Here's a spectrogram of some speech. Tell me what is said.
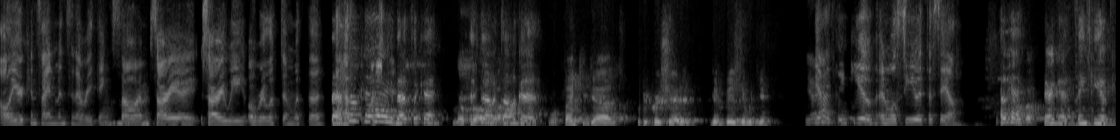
all your consignments and everything. So I'm sorry. I sorry we overlooked them with the. That's the okay. Question. That's okay. No problem. No, it's all good. Well, thank you guys. We appreciate it. Good visiting with you. Yeah. yeah. Thank you, and we'll see you at the sale. Okay. Bye-bye. Very good. Thank you.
